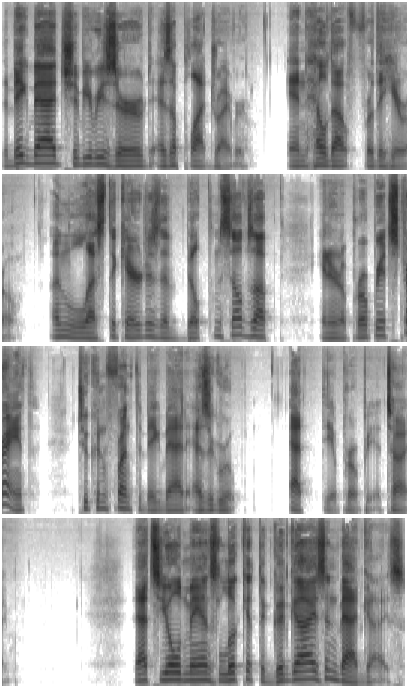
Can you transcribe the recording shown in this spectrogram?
The big bad should be reserved as a plot driver and held out for the hero, unless the characters have built themselves up in an appropriate strength to confront the big bad as a group at the appropriate time. That's the old man's look at the good guys and bad guys.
